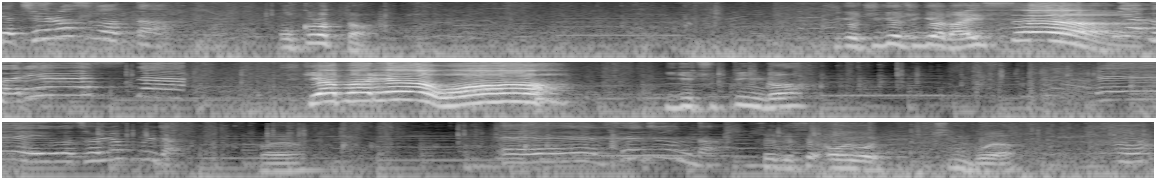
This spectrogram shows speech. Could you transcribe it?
야 제라스 왔다. 어 끌었다. 죽여 죽여 죽여. 나이스! 야 말이야 죽여버려! 와! 이게 전력 좋아요? 에 세주 온다. 세대 세어 이거 지금 뭐야? 어?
